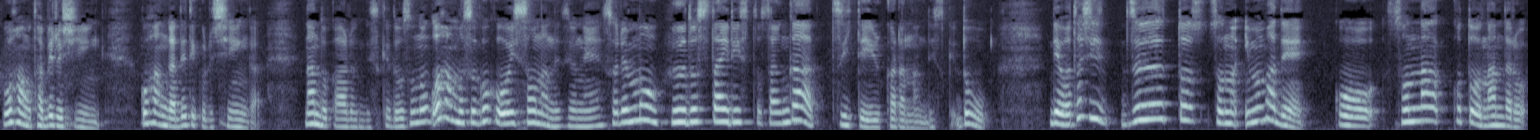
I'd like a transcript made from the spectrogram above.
ご飯を食べるシーン、ご飯が出てくるシーンが何度かあるんですけど、そのご飯もすごく美味しそうなんですよね。それもフードスタイリストさんがついているからなんですけど、で、私ずっとその今までこう、そんなことをなんだろう、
